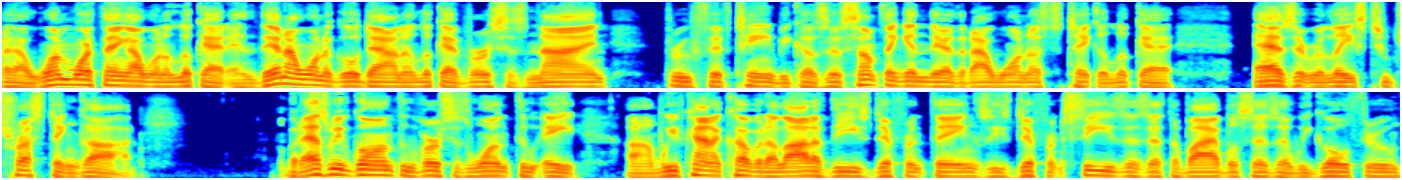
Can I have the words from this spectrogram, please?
I got one more thing I want to look at, and then I want to go down and look at verses 9 through 15 because there's something in there that I want us to take a look at as it relates to trusting God. But as we've gone through verses 1 through 8, um, we've kind of covered a lot of these different things, these different seasons that the Bible says that we go through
